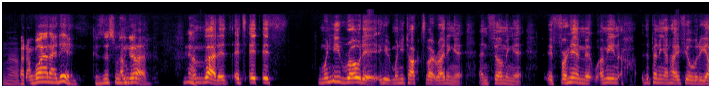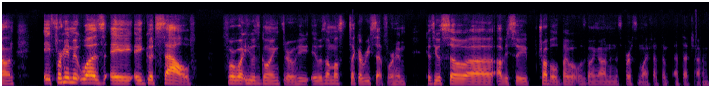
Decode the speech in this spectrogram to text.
No. But I'm glad I did because this was I'm good. glad. Yeah. I'm glad. It's it's it, it's when he wrote it, he when he talks about writing it and filming it, it for him, it, I mean, depending on how you feel, Woody Allen, it, for him it was a a good salve for what he was going through. He it was almost like a reset for him because he was so uh, obviously troubled by what was going on in his personal life at the at that time.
